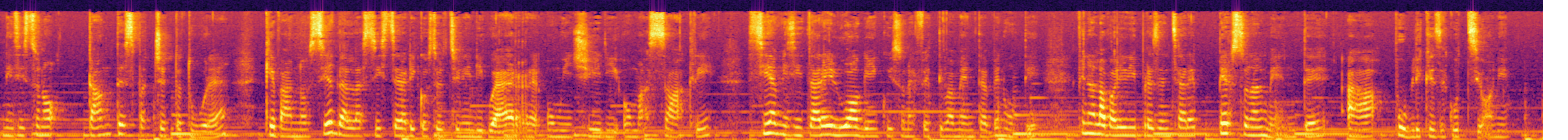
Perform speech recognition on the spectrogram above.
Ne esistono tante sfaccettature che vanno sia dall'assistere a ricostruzioni di guerre, omicidi o massacri, sia a visitare i luoghi in cui sono effettivamente avvenuti, fino alla voglia di presenziare personalmente a pubbliche esecuzioni.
